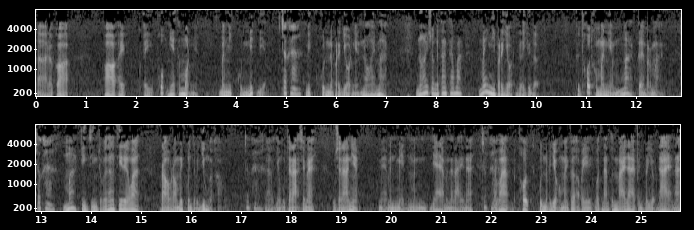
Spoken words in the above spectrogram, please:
เอ่อแล้วก็พอไอ้ไอ้พวกนี้ทั้งหมดเนี่ย มันมีคุณนิดเดียวเจ้าค่ะ มีคุณประโยชน์เนี่ยน้อยมาก น้อยจนกระทั่งแทบว่าไม่มีประโยชน์เหลืออยู่เลย คือโทษของมันเนี่ยมากเกินประมาณ เจ้าค่ะ มากจริง ๆจนกระทั่งที่เรียกว่า เราเราไม่ควรจะไปยุ่งกับเขา เจ้าค่ะอ่าอย่างอุจจาระใช่ไหมอุจจาระเนี่ยแหมมันเหม็นมันแย่มันอะไรนะเจ้าค่ะแต่ว่าโทษคุณประโยชน์ของมันก็เอาไปรดน้ำต้นไม้ได้เป็นประโยชน์ได้นะ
